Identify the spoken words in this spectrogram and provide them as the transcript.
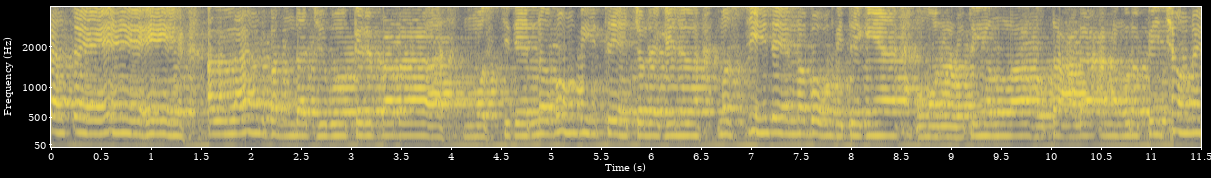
সাথে আল্লাহর বান্দা যুবকের বাবা মসজিদে নববীতে চলে গেল। মসজিদে নববীতে গিয়া উমর রাদিয়াল্লাহু তাআলা আনহুর পিছনে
